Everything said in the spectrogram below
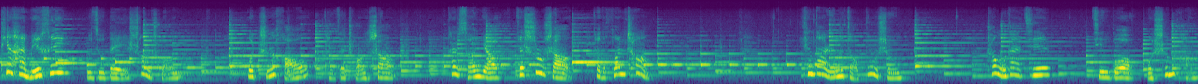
天还没黑我就得上床，我只好躺在床上，看小鸟在树上跳得欢畅。听大人的脚步声，穿过大街，经过我身旁，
